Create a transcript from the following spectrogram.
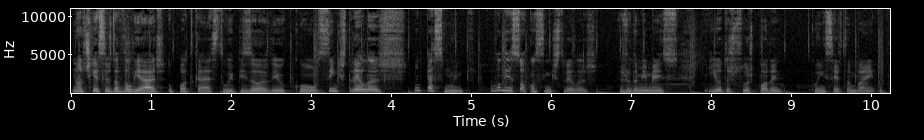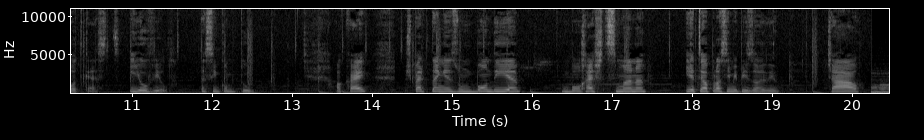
Não te esqueças de avaliar o podcast, o episódio, com 5 estrelas. Não te peço muito. Avalia só com 5 estrelas. Ajuda-me imenso e outras pessoas podem conhecer também o podcast e ouvi-lo, assim como tu. Ok? Espero que tenhas um bom dia, um bom resto de semana e até ao próximo episódio. Tchau!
